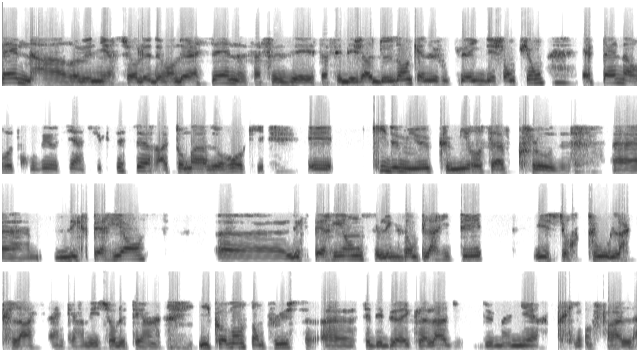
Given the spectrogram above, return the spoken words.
peine à revenir sur le devant de la scène. Ça faisait, ça fait déjà deux ans qu'elle ne joue plus avec des champions. Et peine à retrouver aussi un successeur à Thomas Rocchi. Et qui de mieux que Miroslav Klose? Euh, L'expérience, euh, l'expérience, l'exemplarité et surtout la classe incarnée sur le terrain. Il commence en plus euh, ses débuts avec la LAD de manière triomphale.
